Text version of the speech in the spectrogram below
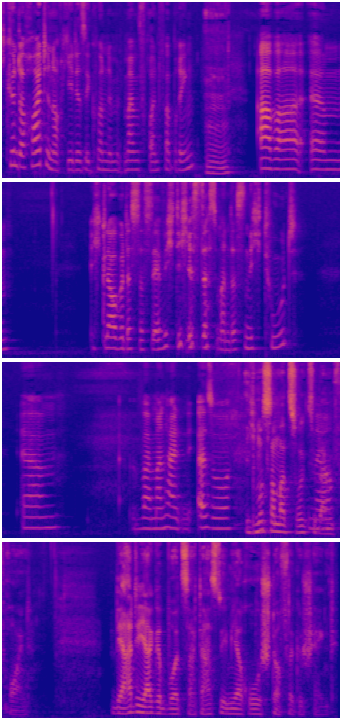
Ich könnte auch heute noch jede Sekunde mit meinem Freund verbringen. Aber ähm, ich glaube, dass das sehr wichtig ist, dass man das nicht tut. Ähm, weil man halt, also, Ich muss nochmal zurück zu Ja. deinem Freund. Der hatte ja Geburtstag, da hast du ihm ja Rohstoffe geschenkt.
